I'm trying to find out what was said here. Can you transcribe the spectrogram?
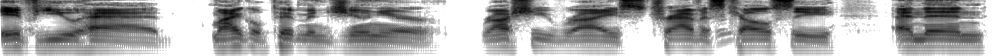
if you had Michael Pittman Jr., Rashee Rice, Travis mm-hmm. Kelce, and then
